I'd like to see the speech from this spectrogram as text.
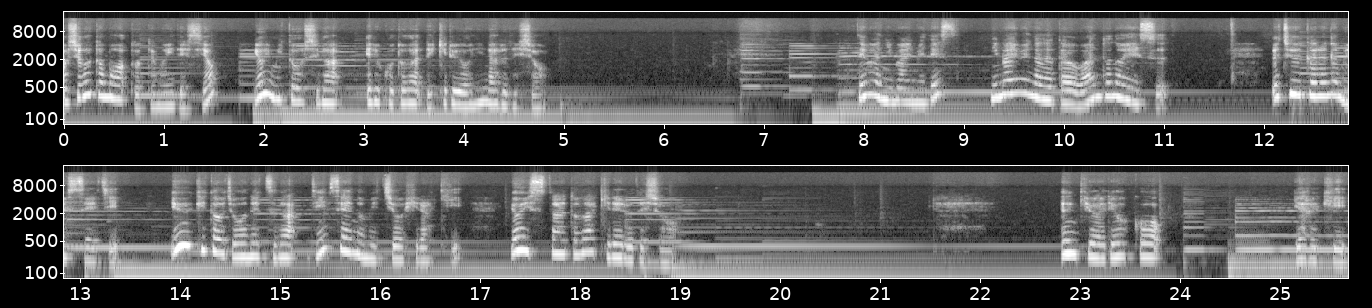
お仕事もとってもいいですよ。良い見通しが得ることができるようになるでしょう。では2枚目です。2枚目のあなたはワンドのエース。宇宙からのメッセージ。勇気と情熱が人生の道を開き、良いスタートが切れるでしょう。運気は良好。やる気、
